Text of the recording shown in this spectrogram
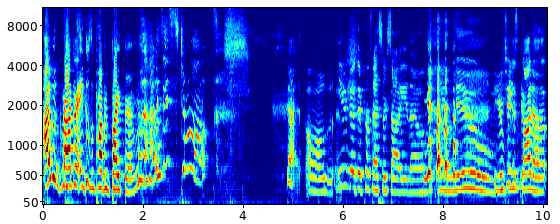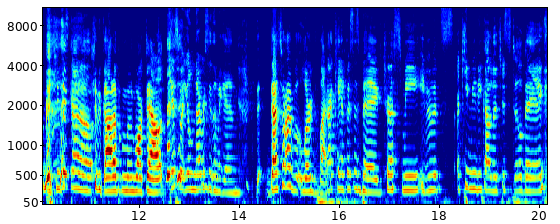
I would grab their ankles and probably bite them. I would say stop. That oh You know the professor saw you though. You knew. You're you should just got up. You should just got up. should have got up and moonwalked out. Guess what? You'll never see them again. That's what I've learned in life. That campus is big. Trust me. Even if it's a community college, it's still big.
